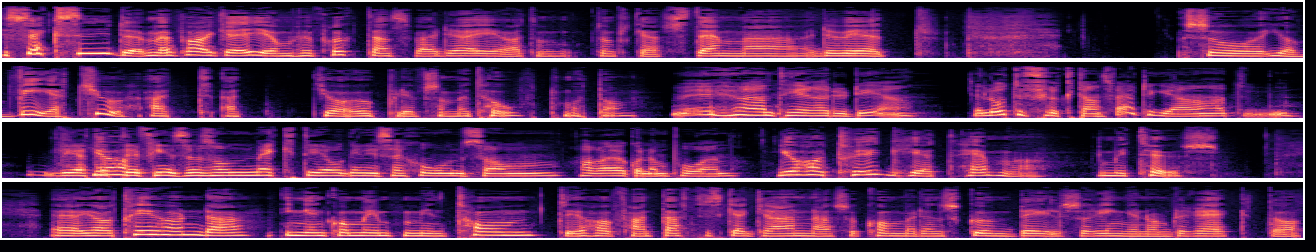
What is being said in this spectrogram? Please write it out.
sex sidor med bara grejer om hur fruktansvärda jag är och att de, de ska stämma, du vet. Så jag vet ju att, att jag upplevs som ett hot mot dem. Hur hanterar du det? Det låter fruktansvärt tycker jag, att veta ja. att det finns en sån mäktig organisation som har ögonen på en. Jag har trygghet hemma i mitt hus. Eh, jag har tre hundar, ingen kommer in på min tomt, jag har fantastiska grannar, så kommer det en skum bil så ringer de direkt. Och,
